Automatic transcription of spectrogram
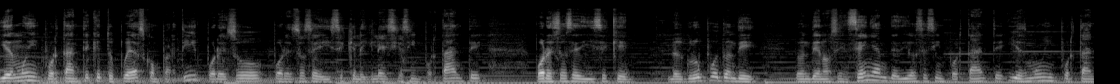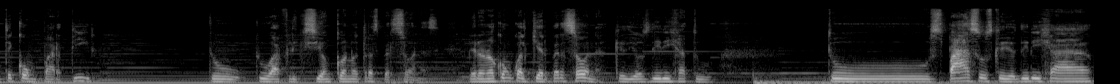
Y es muy importante que tú puedas compartir, por eso, por eso se dice que la iglesia es importante, por eso se dice que los grupos donde, donde nos enseñan de Dios es importante y es muy importante compartir tu, tu aflicción con otras personas, pero no con cualquier persona, que Dios dirija tu, tus pasos, que Dios dirija,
